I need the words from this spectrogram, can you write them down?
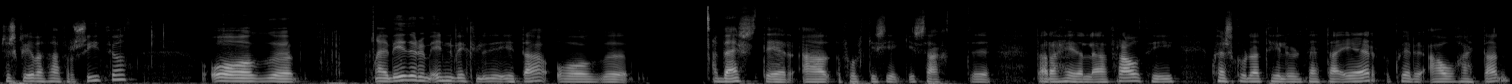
sem skrifa það frá Svíþjóð. Og uh, við erum innvikluð í þetta og uh, verst er að fólki sé ekki sagt uh, bara heiðarlega frá því hvers konar tilurinn þetta er, hver er áhættan.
